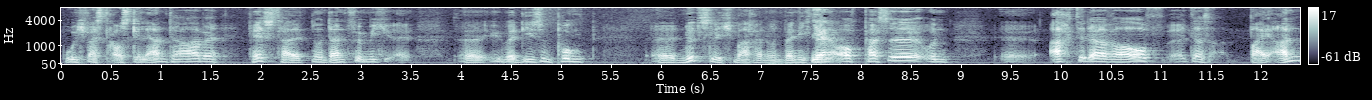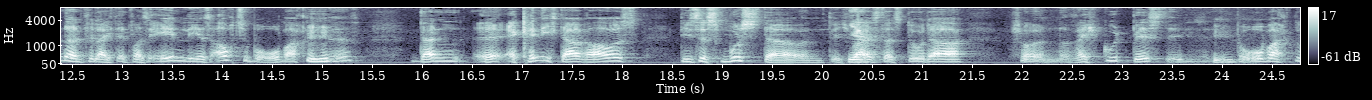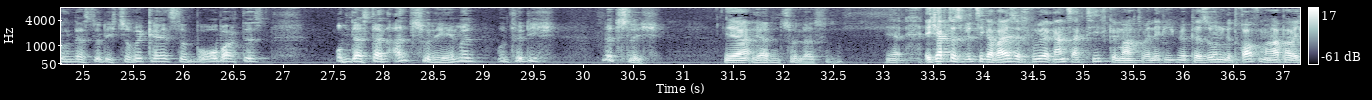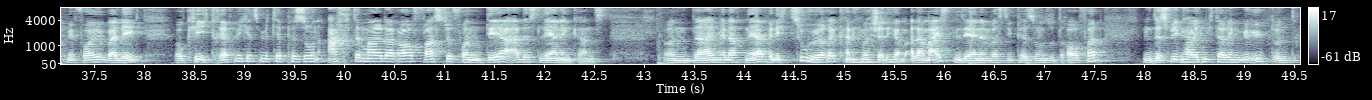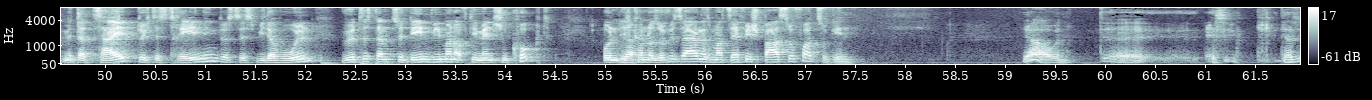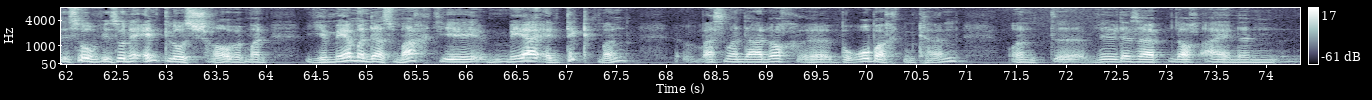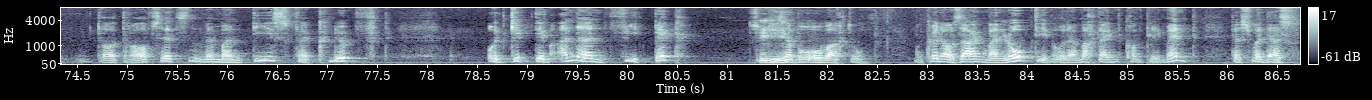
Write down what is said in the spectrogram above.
wo ich was draus gelernt habe, festhalten und dann für mich äh, äh über diesen Punkt äh, nützlich machen. Und wenn ich dann ja. aufpasse und äh, achte darauf, dass bei anderen vielleicht etwas Ähnliches auch zu beobachten mhm. ist, dann äh, erkenne ich daraus dieses Muster. Und ich ja. weiß, dass du da schon recht gut bist in, in mhm. Beobachtung, dass du dich zurückhältst und beobachtest, um das dann anzunehmen und für dich nützlich ja. werden zu lassen. Ja. Ich habe das witzigerweise früher ganz aktiv gemacht. Wenn ich mich mit Personen getroffen habe, habe ich mir vorher überlegt, okay, ich treffe mich jetzt mit der Person, achte mal darauf, was du von der alles lernen kannst. Und dann habe ich mir gedacht, naja, wenn ich zuhöre, kann ich wahrscheinlich am allermeisten lernen, was die Person so drauf hat. Und deswegen habe ich mich darin geübt. Und mit der Zeit, durch das Training, durch das Wiederholen, wird es dann zu dem, wie man auf die Menschen guckt. Und ja. ich kann nur so viel sagen, es macht sehr viel Spaß, so vorzugehen. Ja, und äh, es, das ist so wie so eine Endlosschraube. Man, je mehr man das macht, je mehr entdeckt man, was man da noch äh, beobachten kann und äh, will deshalb noch einen dort draufsetzen, wenn man dies verknüpft und gibt dem anderen Feedback zu mhm. dieser Beobachtung. Man könnte auch sagen, man lobt ihn oder macht ein Kompliment, dass man das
